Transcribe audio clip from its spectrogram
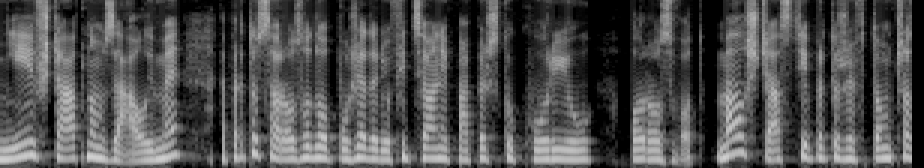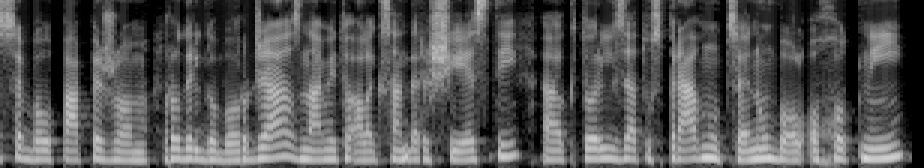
nie je v štátnom záujme a preto sa rozhodol požiadať oficiálne pápežskú kúriu o rozvod. Mal šťastie, pretože v tom čase bol pápežom Rodrigo Borgia, známy to Alexander VI, ktorý za tú správnu cenu bol ochotný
